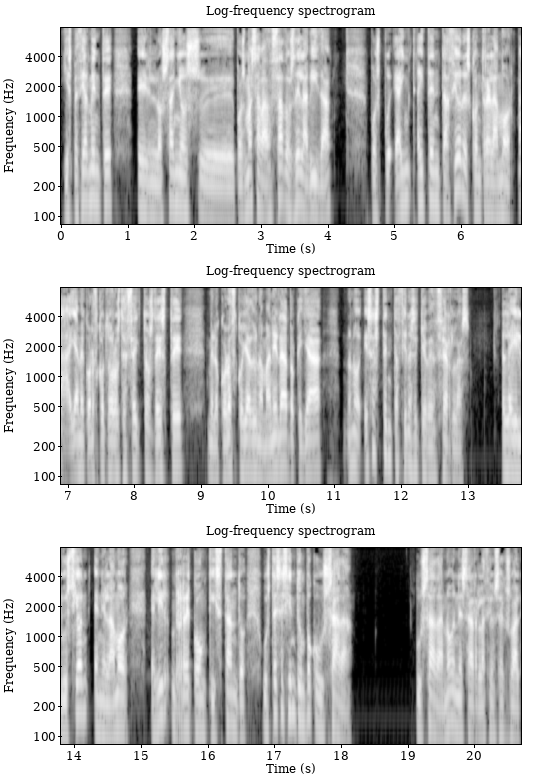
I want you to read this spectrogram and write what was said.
Y especialmente en los años eh, pues más avanzados de la vida, pues, hay, hay, tentaciones contra el amor. Ah, ya me conozco todos los defectos de este, me lo conozco ya de una manera, porque ya... No, no, esas tentaciones hay que vencerlas. La ilusión en el amor, el ir reconquistando. Usted se siente un poco usada, usada, ¿no? En esa relación sexual.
